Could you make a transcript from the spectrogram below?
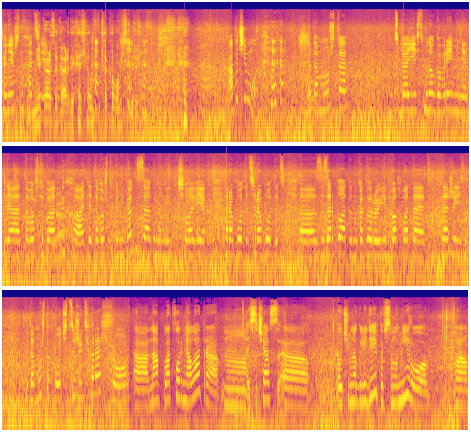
Конечно, хотели. Мне кажется, каждый хотел бы в таком обществе жить. А почему? Потому что у тебя есть много времени для того, чтобы отдыхать, для того, чтобы не как загнанный человек работать, работать э, за зарплату, на которую едва хватает на жизнь. Потому что хочется жить хорошо. А, На платформе АЛЛАТРА сейчас э, очень много людей по всему миру э,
